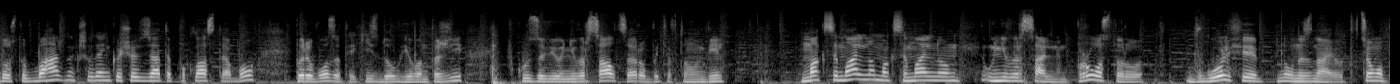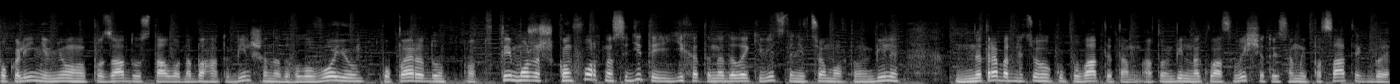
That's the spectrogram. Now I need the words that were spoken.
доступ в багажник, швиденько щось взяти, покласти, або перевозити якісь довгі вантажі в кузові універсал. Це робить автомобіль максимально максимально універсальним. Простору в гольфі, ну не знаю, от в цьому поколінні в нього позаду стало набагато більше над головою, попереду. От ти можеш комфортно сидіти і їхати на далекій відстані в цьому автомобілі. Не треба для цього купувати там автомобіль на клас вище, той самий Passat, якби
